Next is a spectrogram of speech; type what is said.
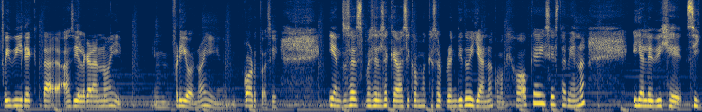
fui directa hacia el grano y en frío, ¿no? Y en corto, así. Y entonces, pues él se quedó así como que sorprendido y ya, ¿no? Como que dijo, ok, sí está bien, ¿no? Y ya le dije, sí,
